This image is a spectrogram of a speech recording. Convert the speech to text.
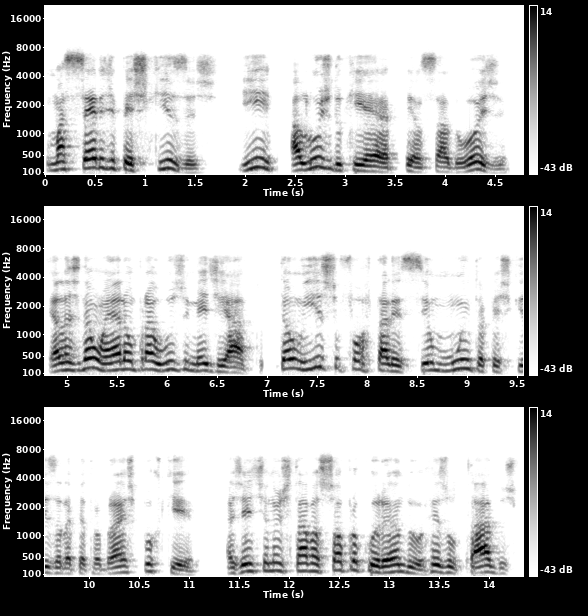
uma série de pesquisas e, à luz do que é pensado hoje, elas não eram para uso imediato. Então, isso fortaleceu muito a pesquisa da Petrobras, porque a gente não estava só procurando resultados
